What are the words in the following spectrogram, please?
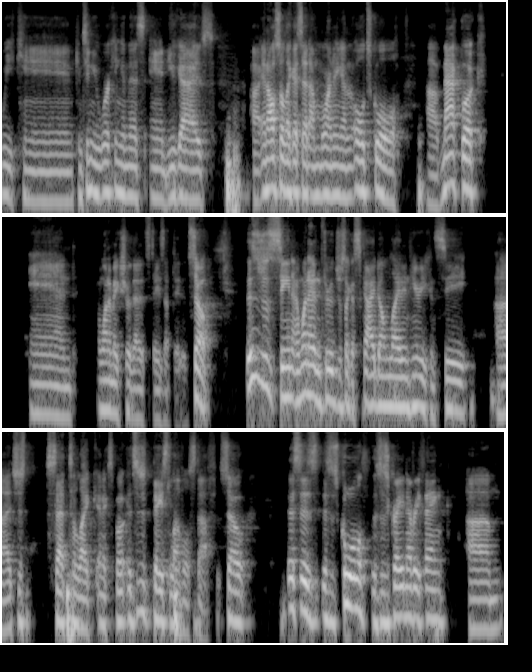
we can continue working in this and you guys, uh, and also, like I said, I'm running on an old school uh, MacBook and I want to make sure that it stays updated. So this is just a scene. I went ahead and threw just like a sky dome light in here. You can see uh, it's just set to like an expo. It's just base level stuff. So this is this is cool. This is great and everything. Um,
